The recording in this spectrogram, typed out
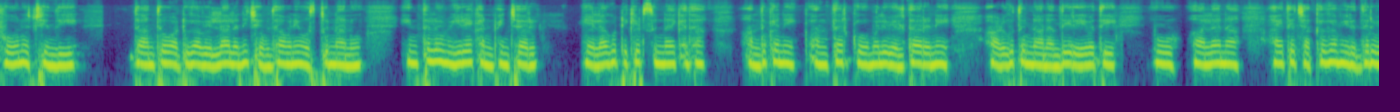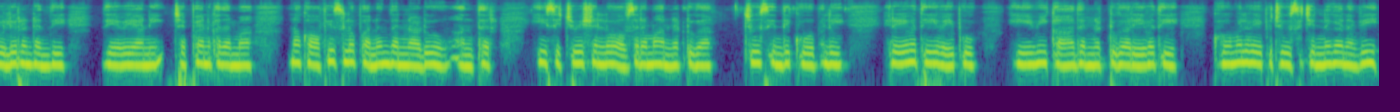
ఫోన్ వచ్చింది. దాంతో అటుగా వెళ్ళాలని చెబుదామని వస్తున్నాను. ఇంతలో మీరే కనిపించారు. ఎలాగో టికెట్స్ ఉన్నాయి కదా. అందుకని అంతర్ కోమలి వెళ్తారని అడుగుతున్నానంది రేవతి. ఓ అలానా? అయితే చక్కగా మీరిద్దరు వెళ్ళిరండి అంది దేవయాని. చెప్పాను కదమ్మా నాకు ఆఫీసులో పనుందన్నాడు అంతర్. ఈ సిచ్యువేషన్లో అవసరమా అన్నట్టుగా. చూసింది కోమలి. రేవతి వైపు. ఏమీ కాదన్నట్టుగా రేవతి కోమలి వైపు చూసి చిన్నగా నవ్వి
